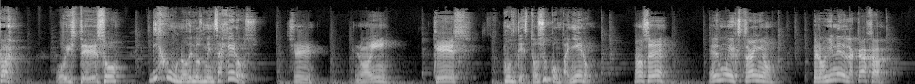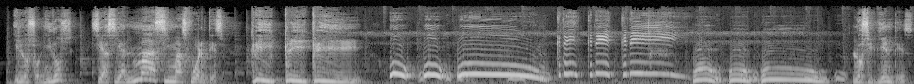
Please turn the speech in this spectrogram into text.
uh, uh! ¿Oíste eso? Dijo uno de los mensajeros. Sí, lo oí. ¿Qué es? Contestó su compañero. No sé, es muy extraño, pero viene de la caja. Y los sonidos se hacían más y más fuertes. ¡Cri, cri, cri! ¡Uh, uh, uh! ¡Cri, cri, cri! ¡Uh, uh, uh! Los sirvientes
